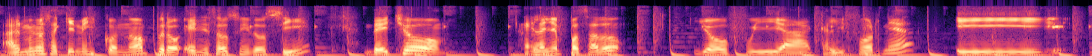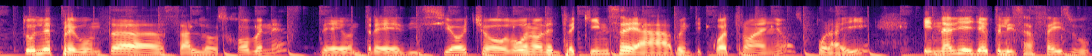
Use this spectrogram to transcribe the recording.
Al menos aquí en México no, pero en Estados Unidos sí. De hecho, el año pasado yo fui a California y tú le preguntas a los jóvenes de entre 18, bueno, de entre 15 a 24 años, por ahí, y nadie ya utiliza Facebook.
